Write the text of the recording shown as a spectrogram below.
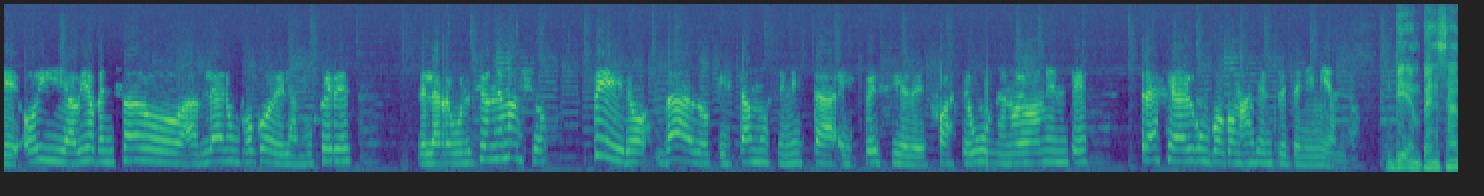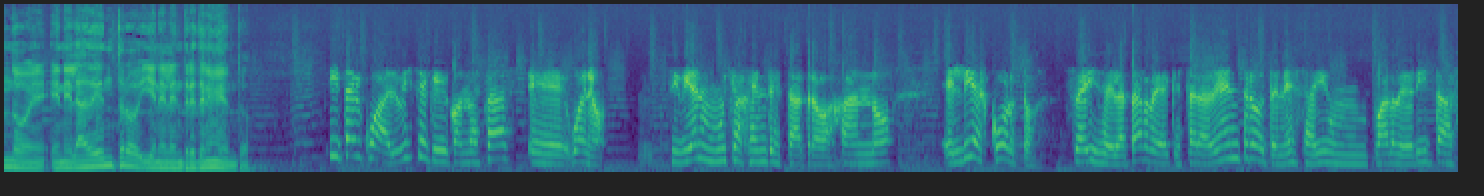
Eh, hoy había pensado hablar un poco de las mujeres de la Revolución de Mayo, pero dado que estamos en esta especie de fase 1 nuevamente, traje algo un poco más de entretenimiento. Bien, pensando en, en el adentro y en el entretenimiento. Y tal cual, viste que cuando estás, eh, bueno, si bien mucha gente está trabajando, el día es corto, 6 de la tarde hay que estar adentro, tenés ahí un par de horitas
